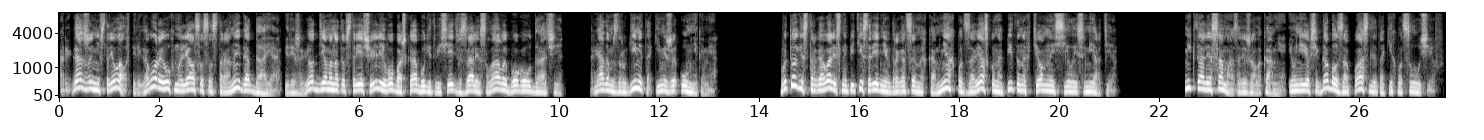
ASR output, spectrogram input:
Оригат же не встревал в переговоры и ухмылялся со стороны, гадая, переживет демон эту встречу или его башка будет висеть в зале славы бога удачи, рядом с другими такими же умниками. В итоге сторговались на пяти средних драгоценных камнях под завязку напитанных темной силой смерти. Микталия сама заряжала камни, и у нее всегда был запас для таких вот случаев.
